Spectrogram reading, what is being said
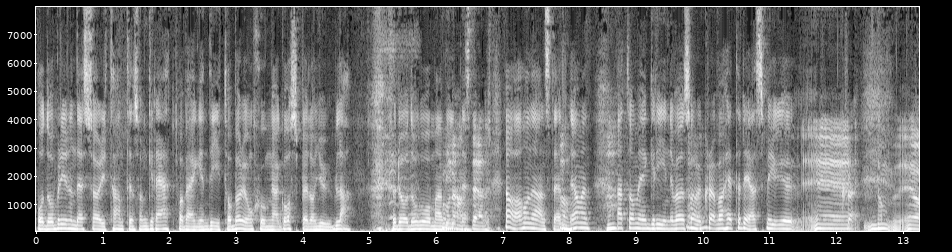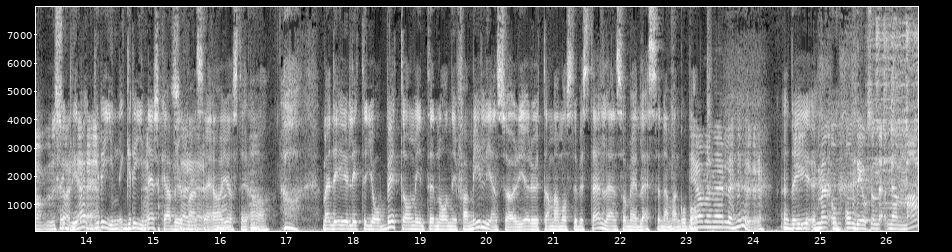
Och då blir den där sörjtanten som grät på vägen dit, då börjar hon sjunga gospel och jubla. För då, då går man Hon är anställd. Ja, hon är anställd. Ja. Ja, men att de är griniga. Vad sa? Cry- Vad heter det? Smyg... Eh, de, ja, sörjare. gr- Grin, grinerska brukar man säga. Ja, Ja. just det. Ja. Ja. Men det är ju lite jobbigt om inte någon i familjen sörjer, utan man måste beställa en som är ledsen när man går bort. Ja, men eller hur? Är ju... Men om, om det är också när, när man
